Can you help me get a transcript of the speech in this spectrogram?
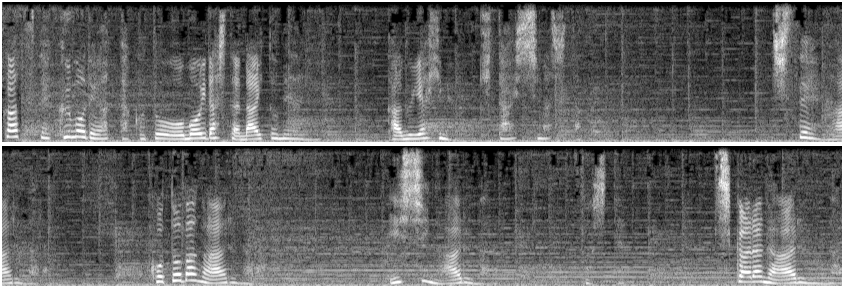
たかつて雲であったことを思い出したナイトメアにかぐや姫は期待しました。知性があるなら言葉があるなら意志があるならそして力があるのなら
